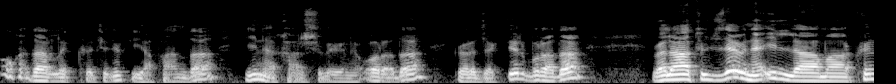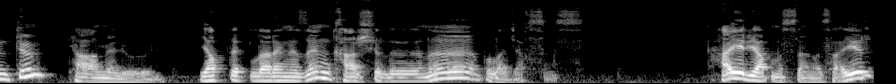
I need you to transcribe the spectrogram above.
O kadarlık kötülük yapan da yine karşılığını orada görecektir. Burada ve la tüczevne illa ma kuntum tamelun. Yaptıklarınızın karşılığını bulacaksınız. Hayır yapmışsanız hayır.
